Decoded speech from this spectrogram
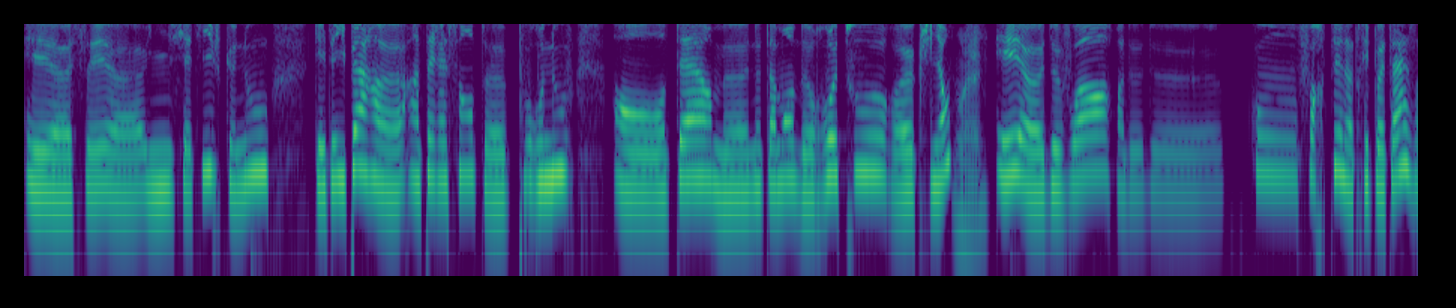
Et c'est une initiative que nous qui a été hyper intéressante pour nous en termes euh, notamment de retour euh, client Ouais. et euh, de voir, de, de conforter notre hypothèse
